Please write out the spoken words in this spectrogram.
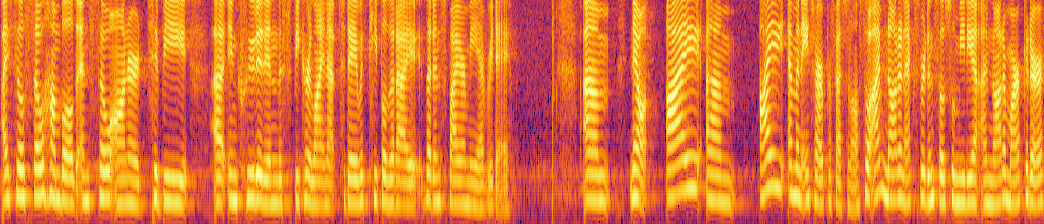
I feel so humbled and so honored to be uh, included in the speaker lineup today with people that, I, that inspire me every day. Um, now, I, um, I am an HR professional, so I'm not an expert in social media. I'm not a marketer,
